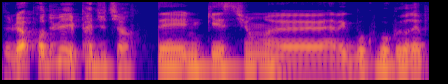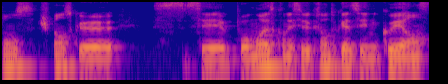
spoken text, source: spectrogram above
de leurs produits et pas du tien? C'est une question euh, avec beaucoup, beaucoup de réponses. Je pense que c'est pour moi ce qu'on essaie de créer en tout cas c'est une cohérence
